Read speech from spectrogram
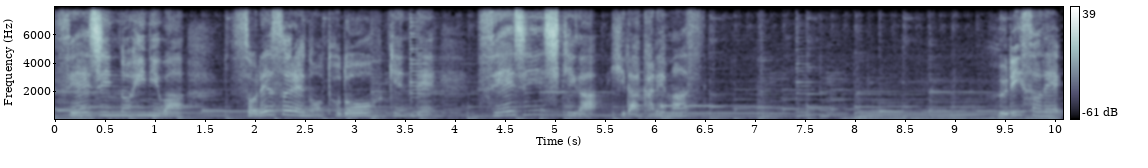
成人の日にはそれぞれの都道府県で成人式が開かれます。振袖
